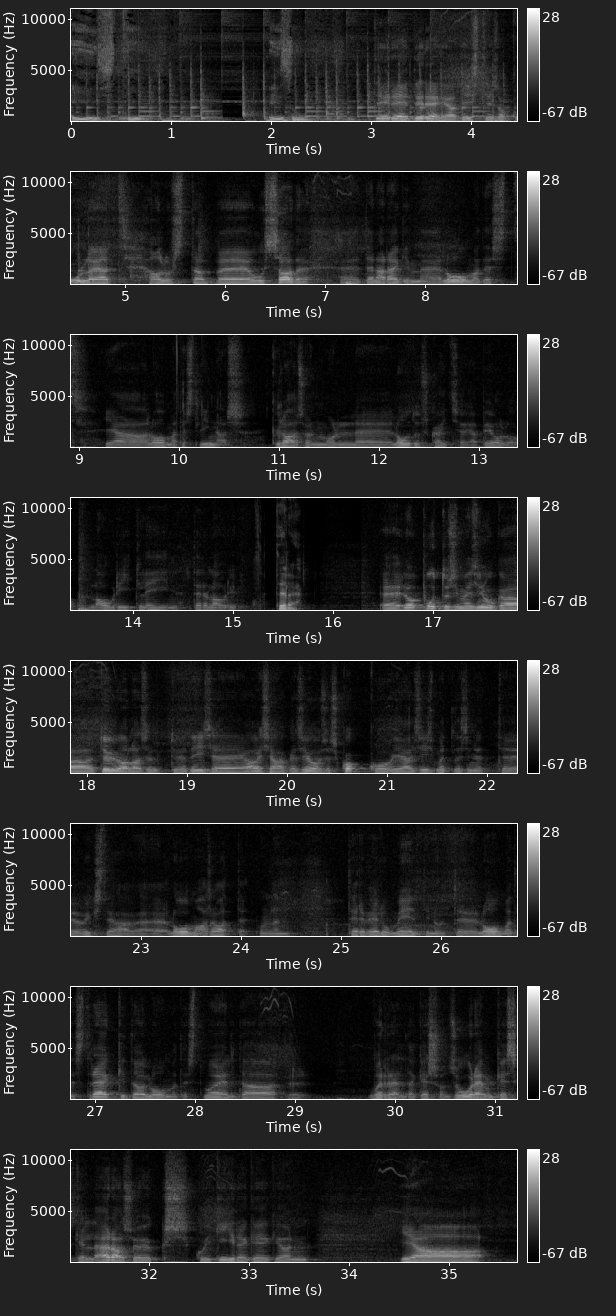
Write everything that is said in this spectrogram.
Eesti Esu. tere, tere, head Eesti Eso kuulajad, alustab äh, uus saade. täna räägime loomadest ja loomadest linnas. külas on mul äh, looduskaitsja ja bioloog Lauri Klein, tere Lauri. tere, no puutusime sinuga tööalaselt ühe teise asjaga seoses kokku ja siis mõtlesin, et võiks teha ühe loomasaate, et mul on terve elu meeldinud loomadest rääkida, loomadest mõelda, võrrelda, kes on suurem, kes kelle ära sööks, kui kiire keegi on. ja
